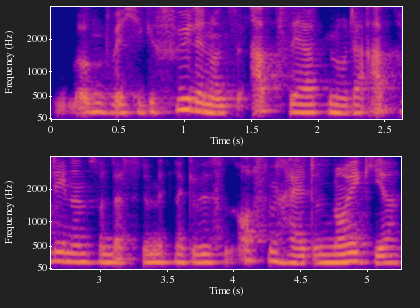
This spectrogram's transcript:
irgendwelche Gefühle in uns abwerten oder ablehnen, sondern dass wir mit einer gewissen Offenheit und Neugier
